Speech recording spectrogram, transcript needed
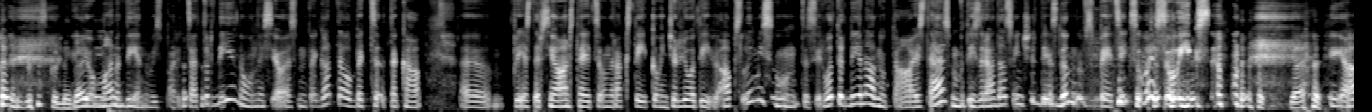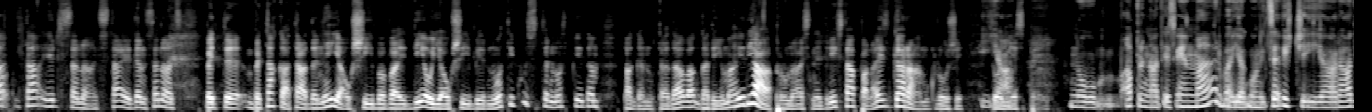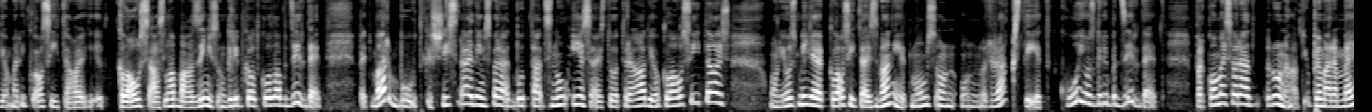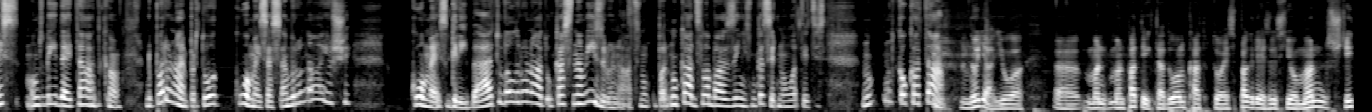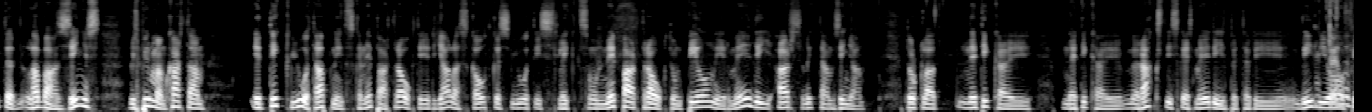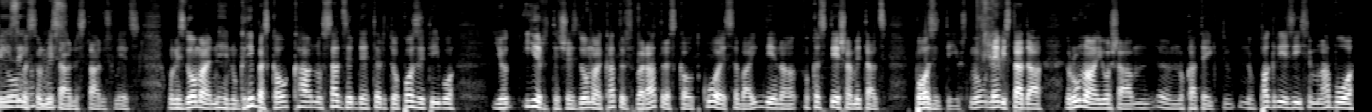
jo mana diena vispār ir ceturtdiena, un es jau esmu te gatava, bet tā kā uh, priesters Jānis teica un rakstīja, ka viņš ir ļoti apslimis, un tas ir otrdienā, nu tā es te esmu, bet izrādās viņš ir diezgan spēcīgs un veselīgs. Jā, Jā. tā, tā ir sanācis, tā ir gan sanācis, bet, eh, bet tā kā tāda nejaušība vai dievjaušība ir notikusi, tad nospriedām, pagan, nu tādā gadījumā ir jāaprunājas, nedrīkst tā palaist garām gluži to Jā. iespēju. Nu, aprunāties vienmēr vajag, un it sevišķi, ja rādījumi arī klausītāji klausās labās ziņas un grib kaut ko labu dzirdēt. Bet varbūt, ka šis raidījums varētu būt tāds, nu, iesaistot rādio klausītājus, un jūs, mīļie klausītāji, zvaniet mums un, un rakstiet, ko jūs gribat dzirdēt, par ko mēs varētu runāt. Jo, piemēram, mēs, mums bija ideja tāda, ka, nu, parunājam par to, ko mēs esam runājuši, ko mēs gribētu vēl runāt un kas nav izrunāts, nu, par, nu kādas labās ziņas, nu, kas ir noticis, nu, nu kaut kā tā. Nu jā, jo uh, man, man patīk tā doma, kā tu to esi pagriezis, jo man šķita labās ziņas vispirmām kārtām ir tik ļoti apnītas, ka nepārtraukti ir jālas kaut kas ļoti slikts un nepārtraukti un pilni ir mēdīji ar sliktām ziņām. Turklāt ne tikai ne tikai rakstiskais mēdījis, bet arī video, Televīzija filmas un visādas tādas lietas. Un es domāju, nē, nu gribas kaut kā nu sadzirdēt arī to pozitīvo, jo ir, taču es domāju, katrs var atrast kaut ko savā ikdienā, nu, kas tiešām ir tāds pozitīvs. Nu, nevis tādā runājošā, nu, kā teikt, nu, pagriezīsim labo,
